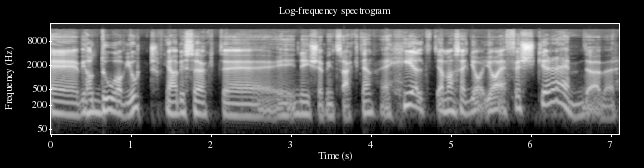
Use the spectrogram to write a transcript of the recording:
Eh, vi har dovhjort. Jag har besökt eh, i Nyköpingstrakten. Helt, jag, måste säga, jag, jag är förskrämd över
